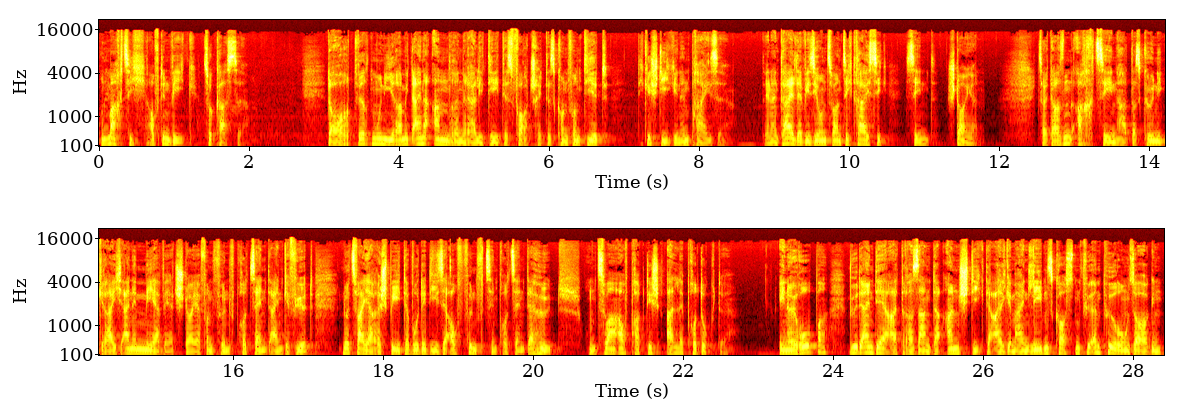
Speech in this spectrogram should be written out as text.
und macht sich auf den Weg zur Kasse. Dort wird Munira mit einer anderen Realität des Fortschrittes konfrontiert, die gestiegenen Preise. Denn ein Teil der Vision 2030 sind Steuern. 2018 hat das Königreich eine Mehrwertsteuer von 5% eingeführt. Nur zwei Jahre später wurde diese auf 15% erhöht, und zwar auf praktisch alle Produkte. In Europa würde ein derart rasanter Anstieg der allgemeinen Lebenskosten für Empörung sorgen.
